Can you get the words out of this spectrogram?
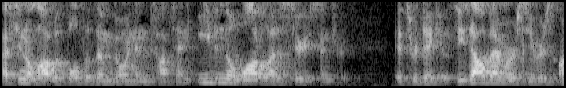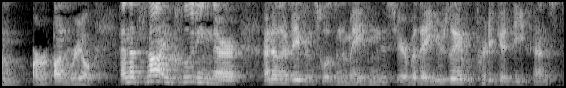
I've seen a lot with both of them going in the top 10, even though Waddle had a serious injury. It's ridiculous. These Alabama receivers are unreal. And that's not including their, I know their defense wasn't amazing this year, but they usually have a pretty good defense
